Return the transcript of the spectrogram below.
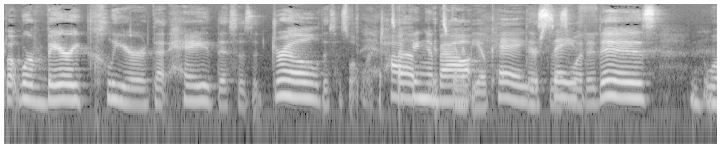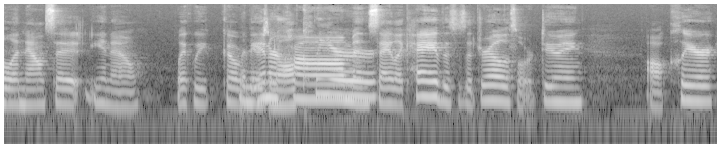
but we're very clear that hey, this is a drill. This is what we're talking up, it's gonna about. be okay, you're This is safe. what it is. We'll announce it. You know, like we go over the there's an intercom and say like, hey, this is a drill. This is what we're doing. All clear.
